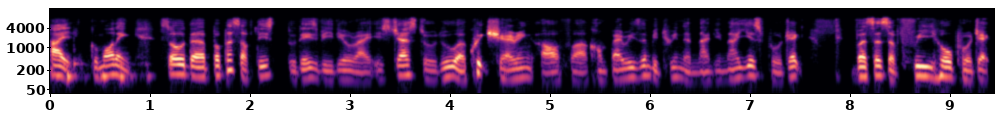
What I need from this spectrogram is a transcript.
Hi, good morning. So the purpose of this today's video, right, is just to do a quick sharing of uh, comparison between the 99 years project versus a freehold project.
